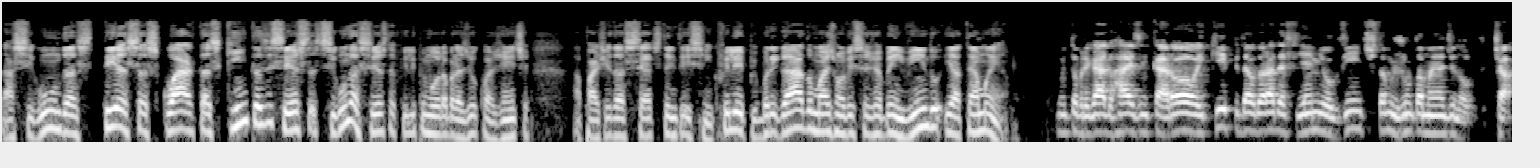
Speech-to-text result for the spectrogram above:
das segundas, terças, quartas, quintas e sextas, segunda a sexta, Felipe Moura Brasil com a gente a partir das 7h35. Felipe, obrigado, mais uma vez seja bem-vindo e até amanhã. Muito obrigado, Raizen Carol, equipe da Eldorado FM, ouvinte, estamos juntos amanhã de novo. Tchau.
